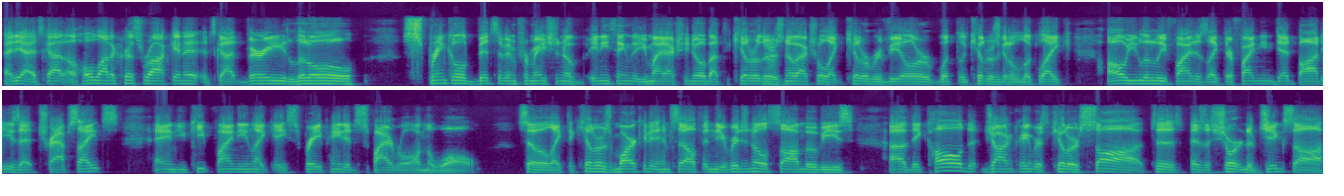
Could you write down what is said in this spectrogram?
And yeah, it's got a whole lot of Chris Rock in it. It's got very little sprinkled bits of information of anything that you might actually know about the killer. There's no actual like killer reveal or what the killer is going to look like. All you literally find is like they're finding dead bodies at trap sites, and you keep finding like a spray painted spiral on the wall. So like the killer's marketing himself in the original Saw movies. Uh, they called John Kramer's killer Saw to as a shortened of Jigsaw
